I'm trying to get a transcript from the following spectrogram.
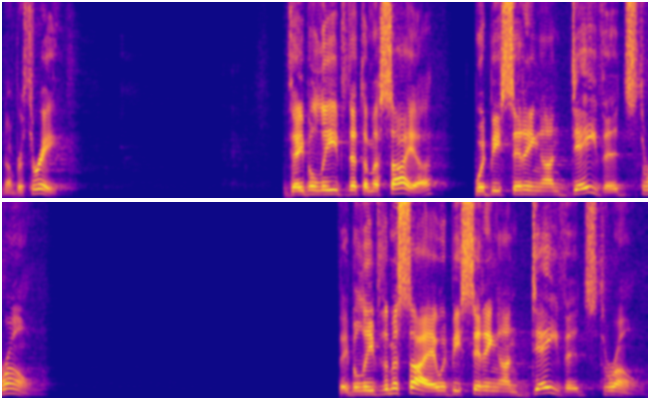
Number three, they believed that the Messiah would be sitting on David's throne. They believed the Messiah would be sitting on David's throne.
